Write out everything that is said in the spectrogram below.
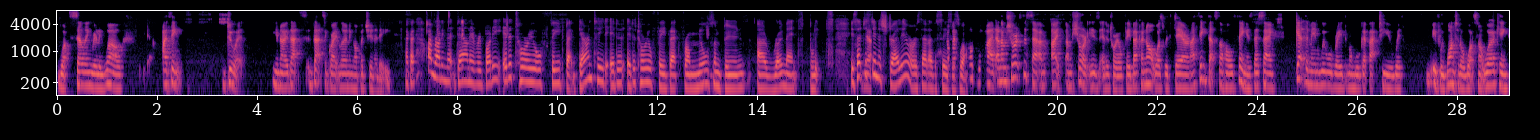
what's selling really well. I think do it. You know, that's that's a great learning opportunity. Okay, I'm writing that down, everybody. Editorial feedback, guaranteed edi- editorial feedback from Mills and Boon's uh, Romance Blitz. Is that just in Australia or is that overseas no, as well? Worldwide, and I'm sure it's the same. I'm, I, I'm sure it is editorial feedback. I know it was with Dare, and I think that's the whole thing. Is they're saying, get them in, we will read them, and we'll get back to you with if we want it or what's not working.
